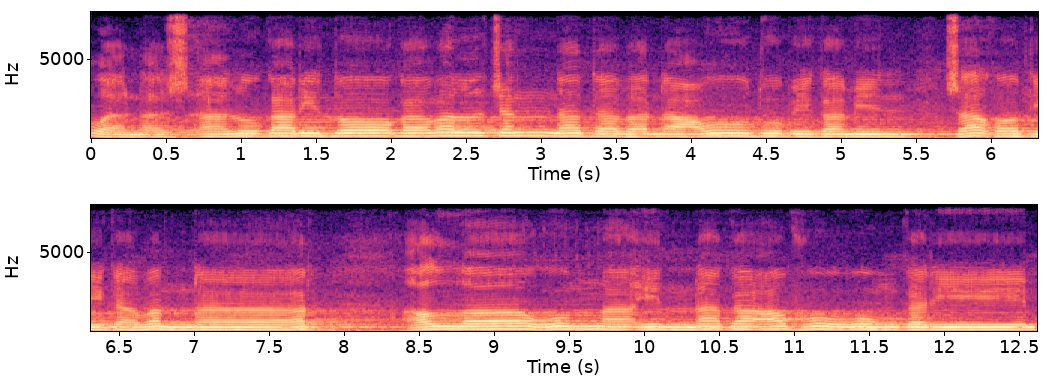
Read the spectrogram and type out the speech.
ونسألك رضاك والجنة ونعوذ بك من سخطك والنار. اللهم إنك عفو كريم.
